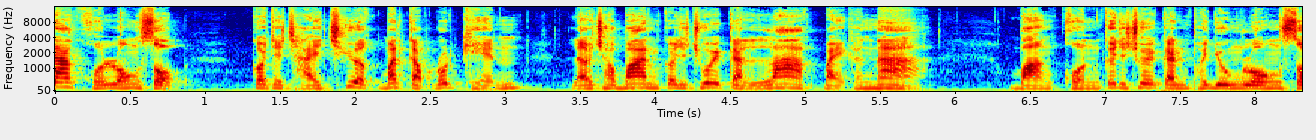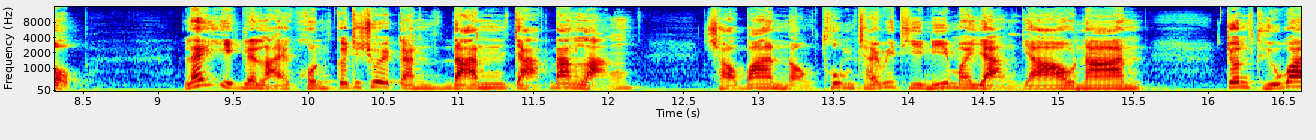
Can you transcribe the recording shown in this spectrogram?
ลาขนลงศพก็จะใช้เชือกมัดกับรถเข็น แล้วชาวบ้านก็จะช่วยกันลากไปข้างหน้า บางคนก็จะช่วยกันพยุงลงศพ และอีกหลายๆ คนก็จะช่วยกันดันจากด้านหลัง ชาวบ้านหนองทุ่มใช้วิธีนี้มาอย่างยาวนาน จนถือว่า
